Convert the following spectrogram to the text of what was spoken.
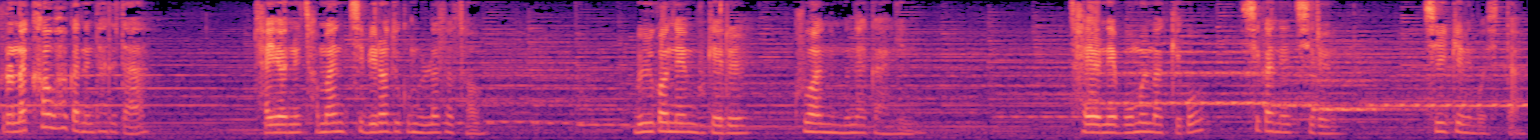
그러나 카우하가는 다르다. 자연을 저만치 밀어두고 물러서서 물건의 무게를 구하는 문화가 아닌 자연의 몸을 맡기고 시간의 질을 즐기는 것이다.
